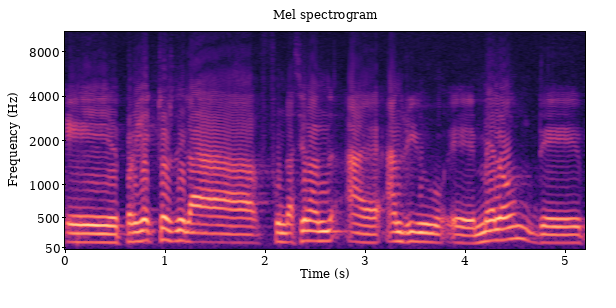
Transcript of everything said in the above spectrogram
Eh, proyectos de la Fundación Andrew eh, Mellon, de,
